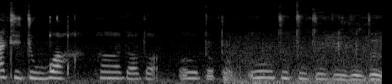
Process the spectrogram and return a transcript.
อาทิจูวะฮะต่อต่อเออต่อต่อเออตุ๊ตุ๊ตุ๊ตุ๊ตุ๊ตุ๊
